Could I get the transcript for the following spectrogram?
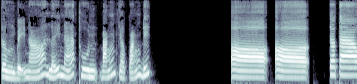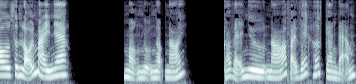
từng bị nó lấy ná thun bắn cho quắn đít. Ờ, ờ, cho tao xin lỗi mày nha. Mận ngượng ngập nói. Có vẻ như nó phải vét hết can đảm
